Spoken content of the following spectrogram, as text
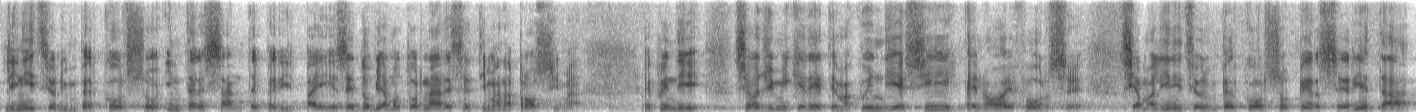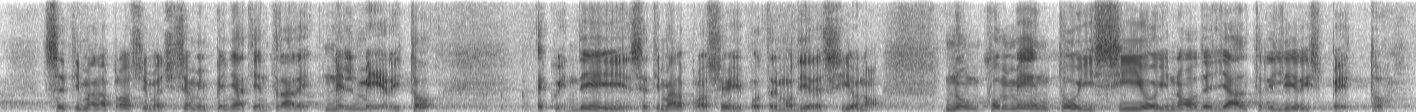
l'inizio di un percorso interessante per il Paese, dobbiamo tornare settimana prossima. E quindi se oggi mi chiedete ma quindi è sì, è no e forse, siamo all'inizio di un percorso per serietà, settimana prossima ci siamo impegnati a entrare nel merito e quindi settimana prossima vi potremo dire sì o no. Non commento i sì o i no degli altri, li rispetto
